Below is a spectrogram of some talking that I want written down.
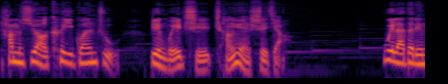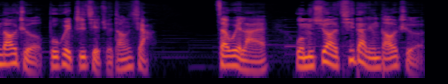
他们需要刻意关注并维持长远视角。未来的领导者不会只解决当下，在未来，我们需要期待领导者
